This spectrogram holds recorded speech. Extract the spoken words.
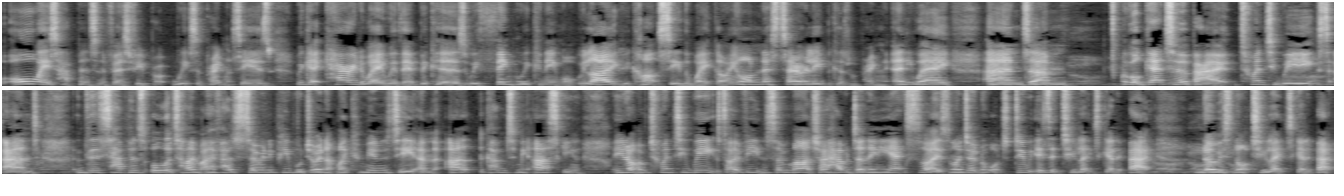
always happens in the first few weeks of pregnancy is we get carried away with it because we think we can eat what we like, we can't see the weight going on necessarily because we're pregnant anyway, and um, we'll get to about 20 weeks and this happens all the time. I've had so many people join up my community and come to me asking you know i'm 20 weeks i've eaten so much i haven't done any exercise and i don't know what to do. Is it too late to get it back? No, no, no it's not too late to get it back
